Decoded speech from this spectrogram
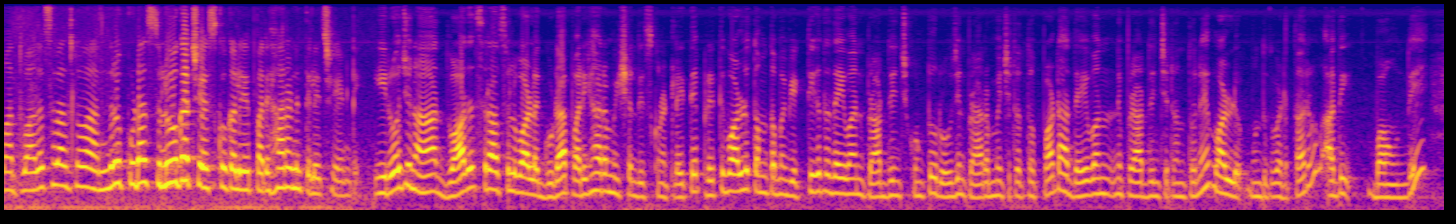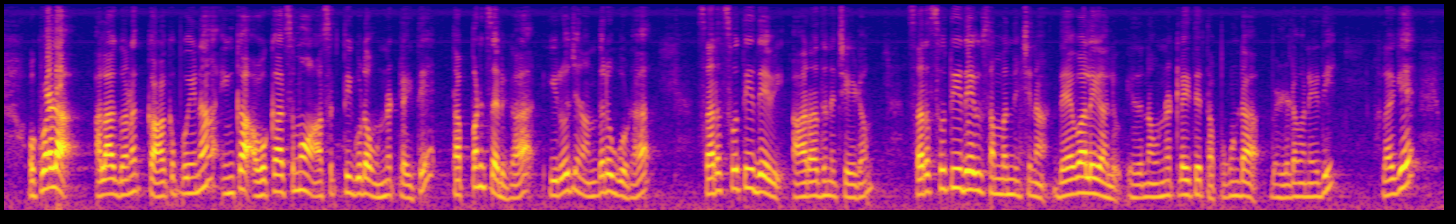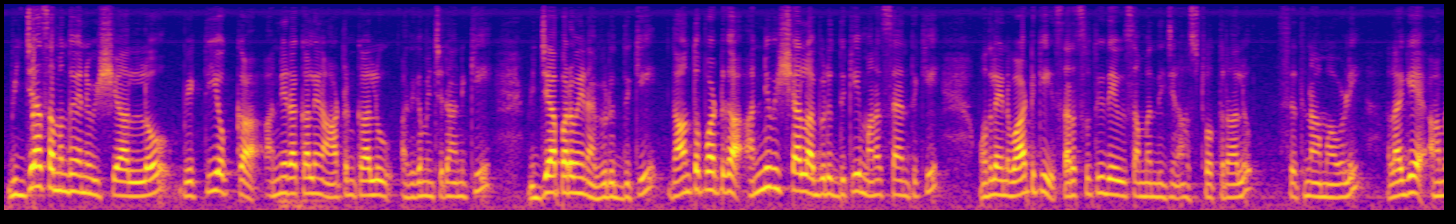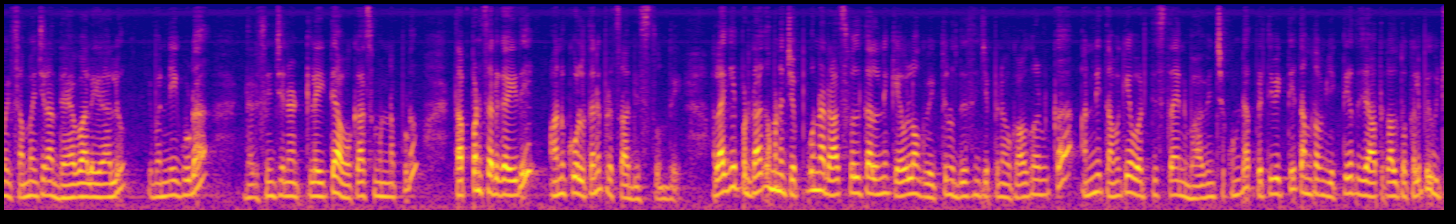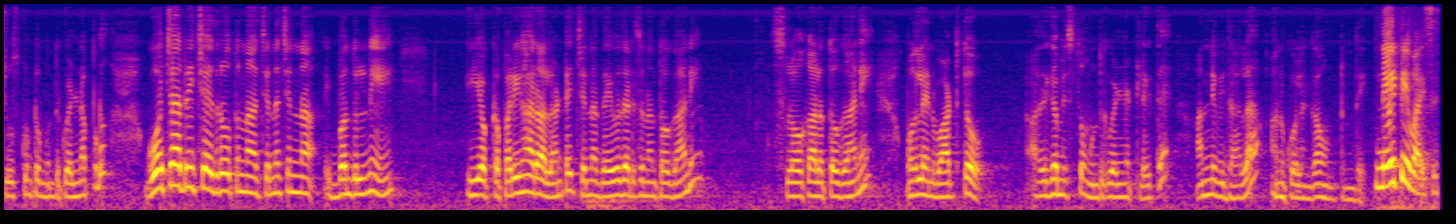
మా ద్వాదశ రాశుల వారందరూ కూడా సులువుగా చేసుకోగలిగే పరిహారాన్ని తెలియచేయండి. ఈ రోజున ద్వాదశ రాసుల వాళ్ళకు కూడా పరిహారం విషయం తీసుకున్నట్లయితే ప్రతి వాళ్ళు తమ తమ వ్యక్తిగత దైవాన్ని ప్రార్థించుకుంటూ రోజును ప్రారంభించడంతో పాటు ఆ దైవాన్ని ప్రార్థించడంతోనే వాళ్ళు ముందుకు పెడతారు అది బాగుంది. ఒకవేళ అలా గనక కాకపోయినా ఇంకా అవకాశము ఆసక్తి కూడా ఉన్నట్లయితే తప్పనిసరిగా ఈ రోజున అందరూ కూడా సరస్వతీదేవి ఆరాధన చేయడం సరస్వతీదేవికి సంబంధించిన దేవాలయాలు ఏదైనా ఉన్నట్లయితే తప్పకుండా వెళ్ళడం అనేది అలాగే విద్యా సంబంధమైన విషయాల్లో వ్యక్తి యొక్క అన్ని రకాలైన ఆటంకాలు అధిగమించడానికి విద్యాపరమైన అభివృద్ధికి దాంతోపాటుగా అన్ని విషయాల అభివృద్ధికి మనశ్శాంతికి మొదలైన వాటికి సరస్వతీదేవికి సంబంధించిన అష్టోత్తరాలు శతనామావళి అలాగే ఆమెకు సంబంధించిన దేవాలయాలు ఇవన్నీ కూడా దర్శించినట్లయితే అవకాశం ఉన్నప్పుడు తప్పనిసరిగా ఇది అనుకూలతని ప్రసాదిస్తుంది. అలాగే ఇప్పటిదాకా మనం చెప్పుకున్న రాశి ఫలితాలని కేవలం ఒక వ్యక్తిని ఉద్దేశించి చెప్పినవి కావు కనుక అన్ని తమకే వర్తిస్తాయని భావించకుండా ప్రతి వ్యక్తి తమ తమ వ్యక్తిగత జాతకాలతో కలిపి ఇవి చూసుకుంటూ ముందుకు వెళ్ళినప్పుడు గోచారీత్యా ఎదురవుతున్న చిన్న చిన్న ఇబ్బందుల్ని ఈ యొక్క పరిహారాలు అంటే చిన్న దైవ దర్శనంతో కానీ శ్లోకాలతో కానీ మొదలైన వాటితో అధిగమిస్తూ ముందుకు వెళ్ళినట్లయితే అన్ని విధాలా అనుకూలంగా ఉంటుంది. నేటి వయసు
